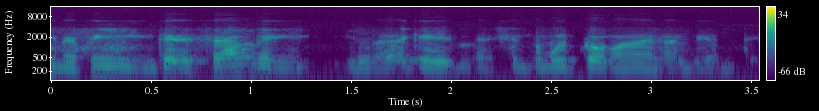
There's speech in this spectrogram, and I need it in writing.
y me fui interesando y, la verdad que me siento muy cómodo en el ambiente.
